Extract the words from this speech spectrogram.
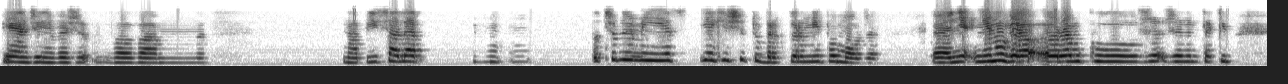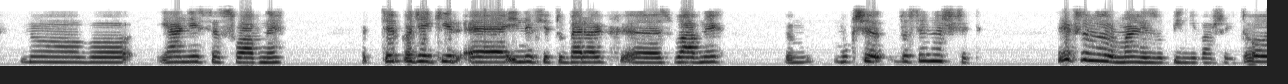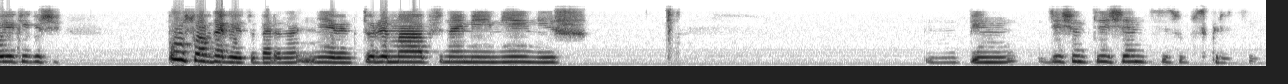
Wiem, nie wyszło wam napis, ale mm, potrzebny mi jest jakiś youtuber, który mi pomoże. E, Nie, nie mówię o Romku że- żadnym takim, no bo ja nie jestem sławny. Tylko dzięki e, innych youtuberach e, sławnych bym mógł się dostać na szczyt. Jak są normalnie z opinii waszej, to jakiegoś półsławnego youtubera, nie wiem, który ma przynajmniej mniej niż mm, 50 tysięcy subskrypcji.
